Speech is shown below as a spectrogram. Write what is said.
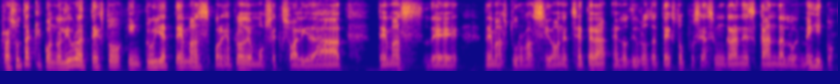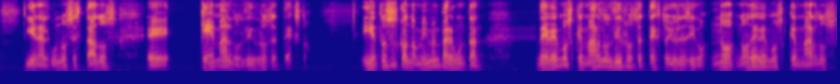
resulta que cuando el libro de texto incluye temas, por ejemplo, de homosexualidad, temas de, masturbación, etcétera, en los libros de texto, pues se hace un gran escándalo en México y en algunos estados queman los libros de texto. Y entonces cuando a mí me preguntan, ¿Debemos quemar los libros de texto? Yo les digo, no, no debemos quemarlos,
